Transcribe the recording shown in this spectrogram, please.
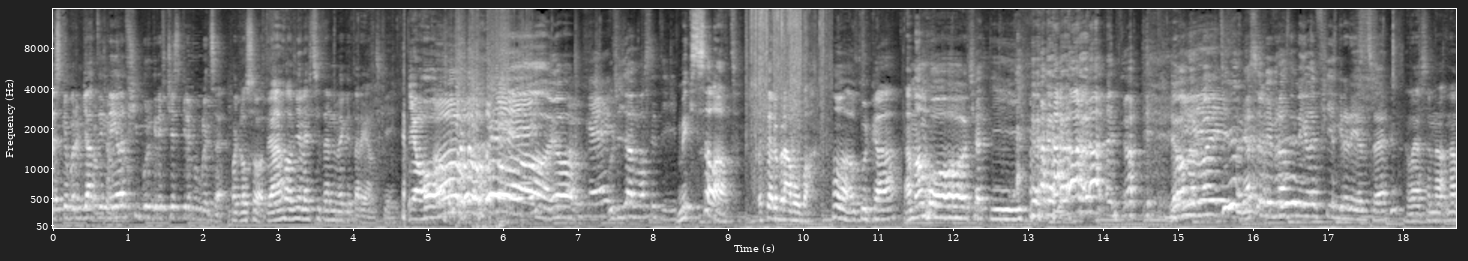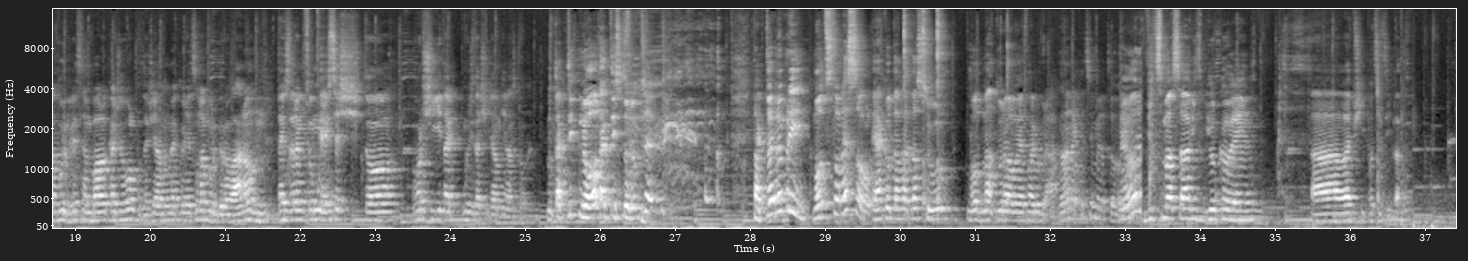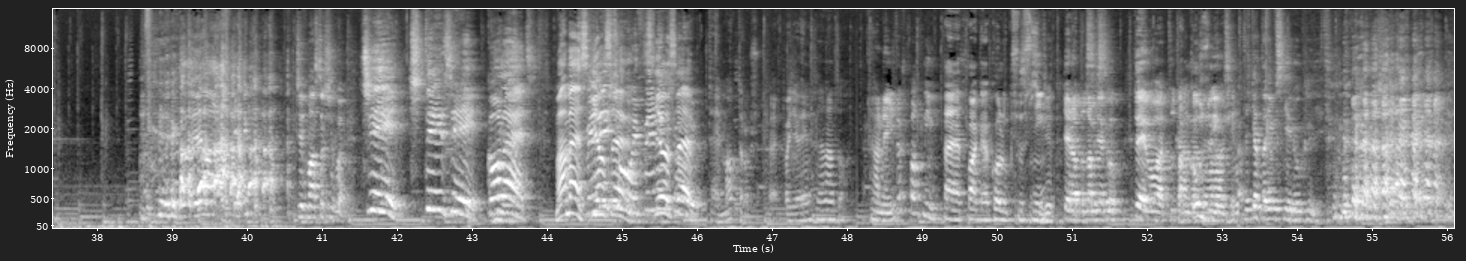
Dneska budeme dělat ty nejlepší burgery v České republice. Pojď losovat, já hlavně nechci ten vegetariánský. Jo, Jo, jo. Okay. Můžu dělat vlastně TV. Mix salát. Tak to je dobrá volba. No, okurka. A mám ho, čatní. jo, normálně, já jsem vybral ty nejlepší ingredience. Hele, já jsem na, na burgery jsem bal každou holku, takže já mám jako něco naburgerováno. Mm. Takže vzhledem k tomu, když chceš to horší, tak můžeš začít na skok. No tak ty, no, tak ty jsi to dobře. Tak to je dobrý. Moc to nesol. Jako tahle ta sůl od Naturalu je fakt dobrá. No, nekeci mi do toho. Jo. Víc masa, víc bílkovin a lepší pocit z jídla. Před Masterchefem. Tři, čtyři, konec. Máme, Finišuj, jsem, stihl jsem. To je matroš, podívej se na to. A není to špatný. To je fakt jako luxusní. Teda to tam jako, ty vole, to tam kouzlí. A teďka tady musí klidit.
